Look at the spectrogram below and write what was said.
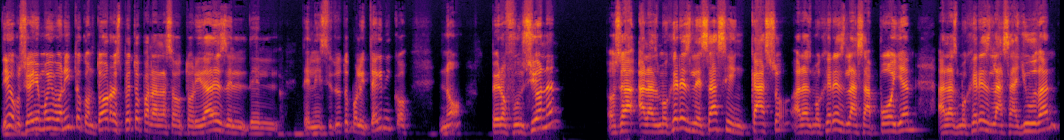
Digo, pues se oye muy bonito, con todo respeto para las autoridades del, del, del Instituto Politécnico, ¿no? Pero funcionan. O sea, a las mujeres les hacen caso, a las mujeres las apoyan, a las mujeres las ayudan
